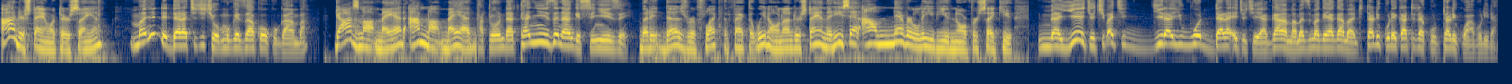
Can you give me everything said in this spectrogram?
I understand what they're saying. manyidde ddala kiki kyomugezaako okugamba God's not mad. I'm not mad. katonda tanyiize nange sinyiize But it does reflect the fact that we don't understand that He said, I'll never leave you nor forsake you. naye ekyo kiba kijjirawo ddala ekyo kye yagamba amazima ge yagamba nti talikuleka ate taku- talikwabulira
